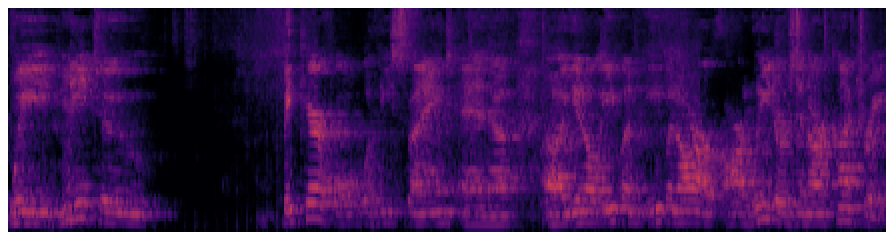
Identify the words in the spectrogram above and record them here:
We need to be careful with these things, and uh, uh, you know, even even our our leaders in our country.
